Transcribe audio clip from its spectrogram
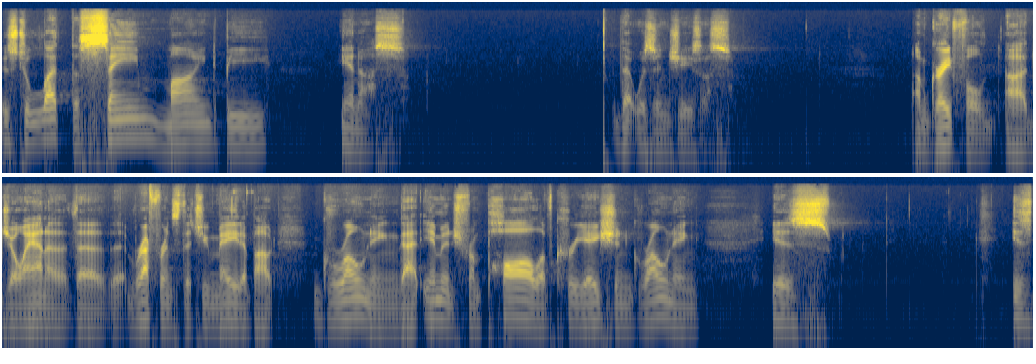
is to let the same mind be in us that was in Jesus. I'm grateful, uh, Joanna, the, the reference that you made about groaning, that image from Paul of creation groaning, is, is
